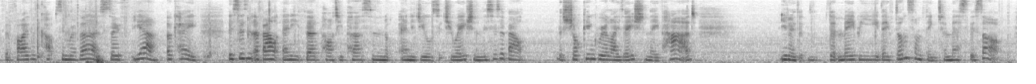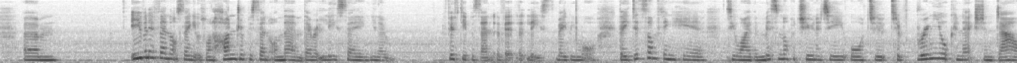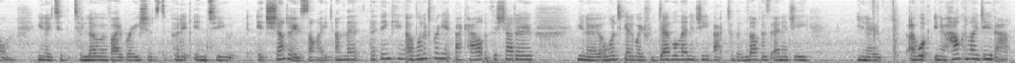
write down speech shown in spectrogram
The Five of Cups in reverse. So, yeah, okay. This isn't about any third party person, energy, or situation. This is about the shocking realization they've had, you know, that, that maybe they've done something to mess this up. Um, even if they're not saying it was 100% on them, they're at least saying, you know, 50% of it at least, maybe more. They did something here to either miss an opportunity or to, to bring your connection down, you know, to, to lower vibrations, to put it into its shadow side. And they're, they're thinking, I want to bring it back out of the shadow, you know, I want to get away from devil energy, back to the lover's energy, you know, I want, you know, how can I do that?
